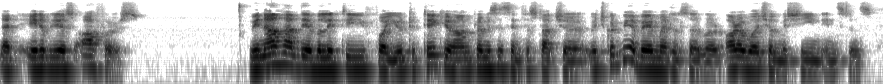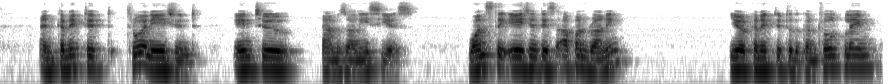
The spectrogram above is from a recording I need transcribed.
that AWS offers, we now have the ability for you to take your on-premises infrastructure, which could be a bare metal server or a virtual machine instance, and connect it through an agent into Amazon ECS. Once the agent is up and running, you're connected to the control plane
